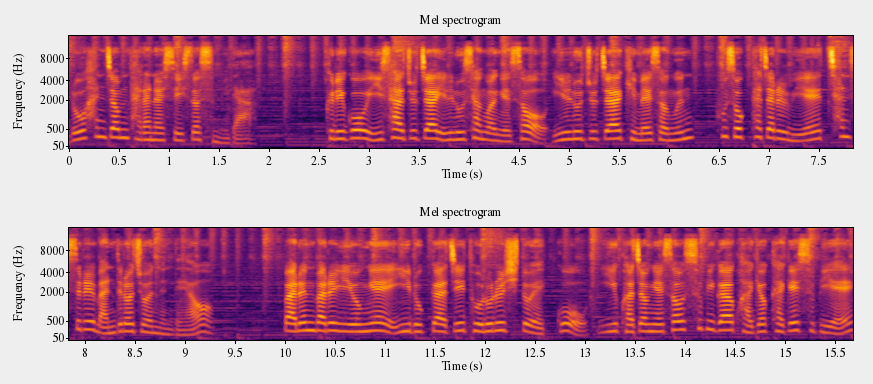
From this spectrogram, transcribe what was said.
2로 한 점 달아날 수 있었습니다. 그리고 2사주자 1루 상황에서 1루 주자 김혜성은 후속 타자를 위해 찬스를 만들어 주었는데요. 빠른 발을 이용해 2루까지 도루를 시도했고 이 과정에서 수비가 과격하게 수비해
